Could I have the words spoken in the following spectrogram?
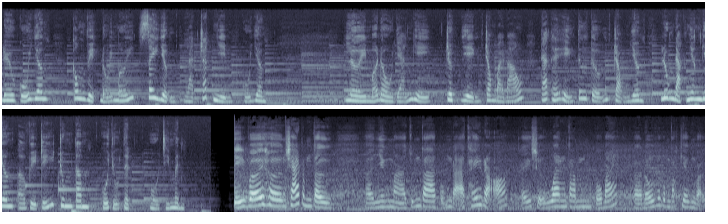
đều của dân – công việc đổi mới, xây dựng là trách nhiệm của dân. Lời mở đầu giảng dị, trực diện trong bài báo đã thể hiện tư tưởng trọng dân, luôn đặt nhân dân ở vị trí trung tâm của Chủ tịch Hồ Chí Minh. Chỉ với hơn 600 từ à, nhưng mà chúng ta cũng đã thấy rõ cái sự quan tâm của bác à, đối với công tác dân vận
